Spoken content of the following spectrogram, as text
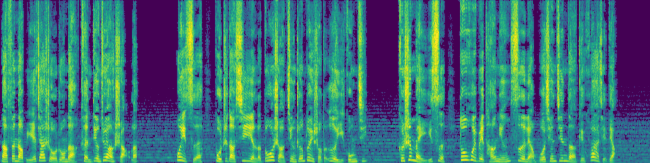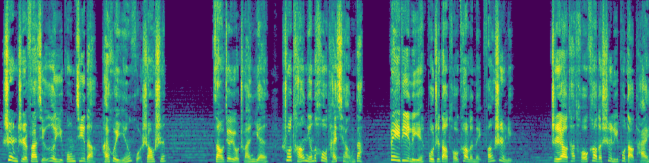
那分到别家手中的肯定就要少了。为此，不知道吸引了多少竞争对手的恶意攻击，可是每一次都会被唐宁四两拨千斤的给化解掉，甚至发起恶意攻击的还会引火烧身。早就有传言说唐宁的后台强大，背地里不知道投靠了哪方势力。只要他投靠的势力不倒台，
